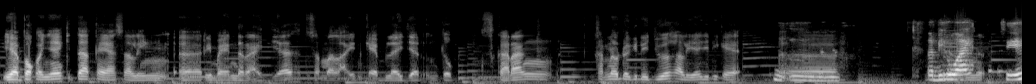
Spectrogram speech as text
ya pokoknya kita kayak saling eh, reminder aja satu sama lain kayak belajar untuk sekarang karena udah gede juga kali ya jadi kayak Mm-mm, Eh, bener. Lebih jangan- wise sih.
